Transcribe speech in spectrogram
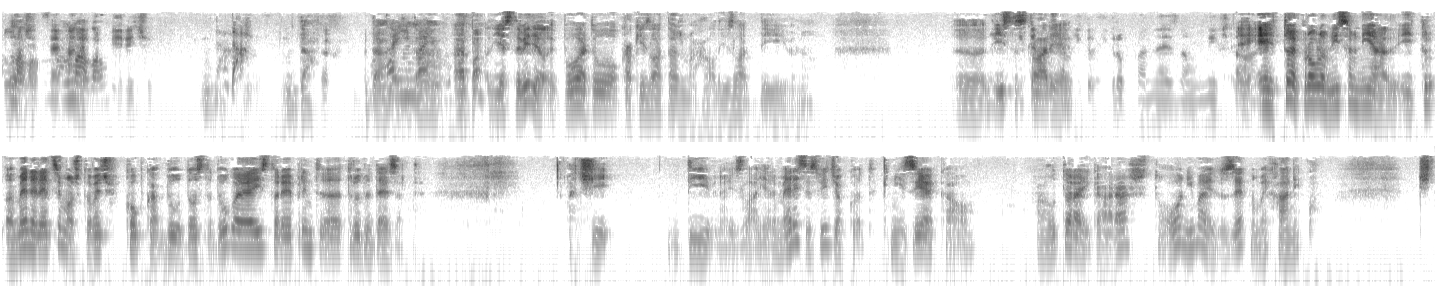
Pločice, a ne malo. papirići. Da. Da. Da, Da imaju. da. A, pa, jeste vidjeli? Pogledajte ovo kako izgleda Taj Mahal. Izgleda divno. E, ista stvar je... nisam igrao igru, pa ne znam ništa. E, e, to je problem, nisam ni ja. I tru- mene recimo, što već kopka du, dosta dugo, je isto reprint uh, Through the Desert. Znači, divno izgleda, jer meni se sviđa kod knjizije kao autora igara, što on ima izuzetnu mehaniku. Znači,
